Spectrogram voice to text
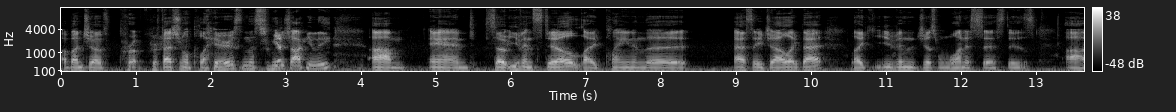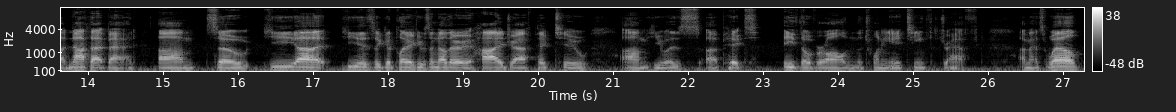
a bunch of pro- professional players in the Swedish Hockey League, um, and so even still like playing in the SHL like that, like even just one assist is uh, not that bad. Um, so he uh, he is a good player. He was another high draft pick too. Um, he was uh, picked eighth overall in the 2018 draft um, as well.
